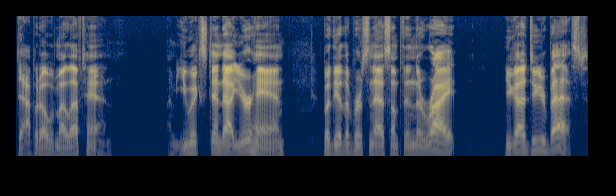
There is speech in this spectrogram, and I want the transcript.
dap it up with my left hand. I mean, you extend out your hand, but the other person has something in their right. You got to do your best.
